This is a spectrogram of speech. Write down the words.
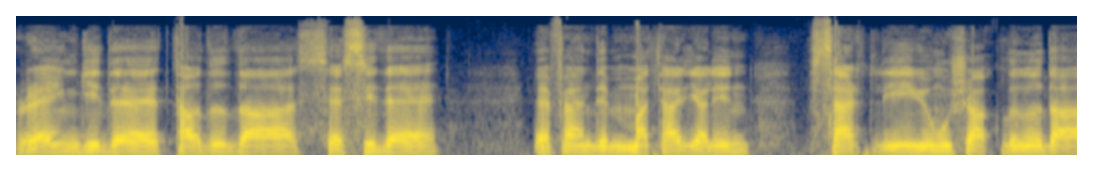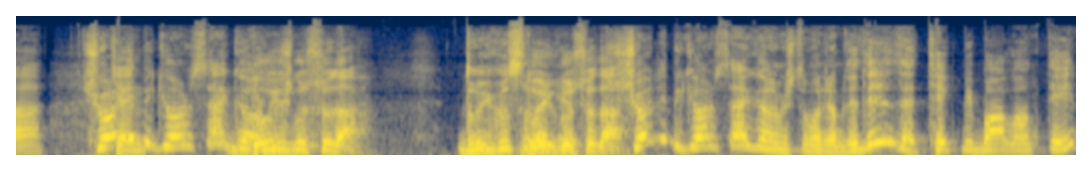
rengi de, tadı da, sesi de, efendim materyalin sertliği, yumuşaklığı da, Şöyle bir görsel görmüştüm. duygusu da. Duygusu, Duygusu da. Şöyle bir görsel görmüştüm hocam. Dediniz de tek bir bağlantı değil.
